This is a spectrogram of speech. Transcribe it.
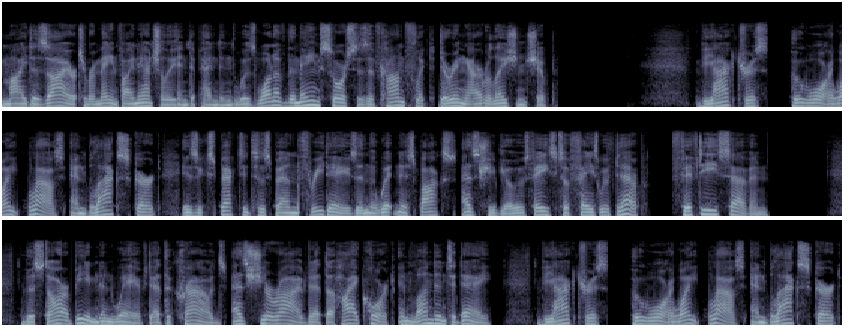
my desire to remain financially independent was one of the main sources of conflict during our relationship. The actress, who wore a white blouse and black skirt, is expected to spend three days in the witness box as she goes face to face with Depp, 57. The star beamed and waved at the crowds as she arrived at the High Court in London today. The actress, who wore a white blouse and black skirt,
